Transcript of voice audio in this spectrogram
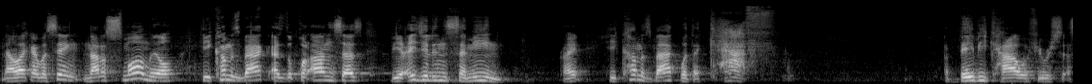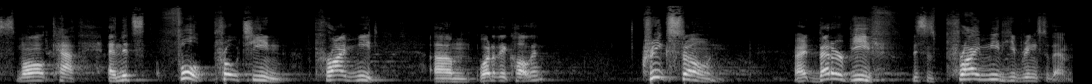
Now, like I was saying, not a small meal. He comes back, as the Quran says, bi'ijlin samin, right? He comes back with a calf, a baby cow, if you wish, a small calf, and it's full protein, prime meat. Um, what do they call it? Creek stone, right? Better beef. This is prime meat he brings to them.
